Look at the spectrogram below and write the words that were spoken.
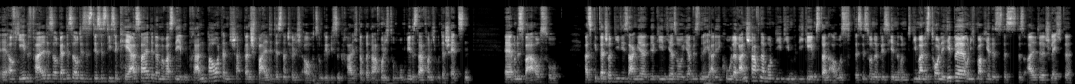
Äh, auf jeden Fall, das ist auch, das ist auch dieses, das ist diese Kehrseite, wenn man was nebendran baut, dann, dann spaltet es natürlich auch zum gewissen Grad. Ich glaube, da darf man nicht drum rumreden, das darf man nicht unterschätzen. Äh, und es war auch so. Also es gibt dann schon die, die sagen, wir, wir gehen hier so, ja, müssen ja alle die Kohle ran schaffen, aber die, die, die geben es dann aus. Das ist so ein bisschen, und die machen das tolle Hippe und ich mache hier das, das, das alte, schlechte,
